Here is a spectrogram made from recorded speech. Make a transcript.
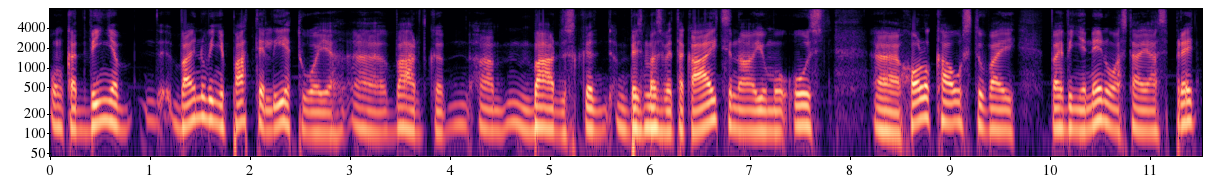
un kad viņa, vai nu viņa pati lietoja uh, vārdu, ka, uh, vārdus, kad bez mazliet tā kā aicinājumu uz uh, holokaustu, vai, vai viņa nenostājās pret,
